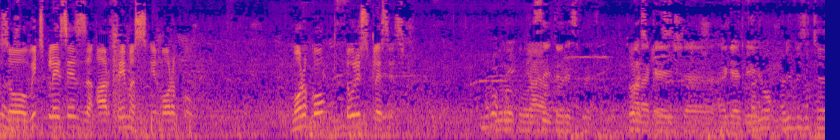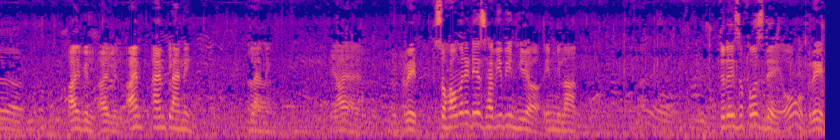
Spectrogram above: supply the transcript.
So, which places are famous in Morocco? Morocco tourist places. Morocco, Yeah, sí, yeah. tourist place. Marrakesh, uh, Agadir. Have you, have you visited uh, Morocco? I will, I will. I'm I'm planning. Planning. Yeah, yeah, yeah. Great. So how many days have you been here in Milan? Today is the first day. Oh, great.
